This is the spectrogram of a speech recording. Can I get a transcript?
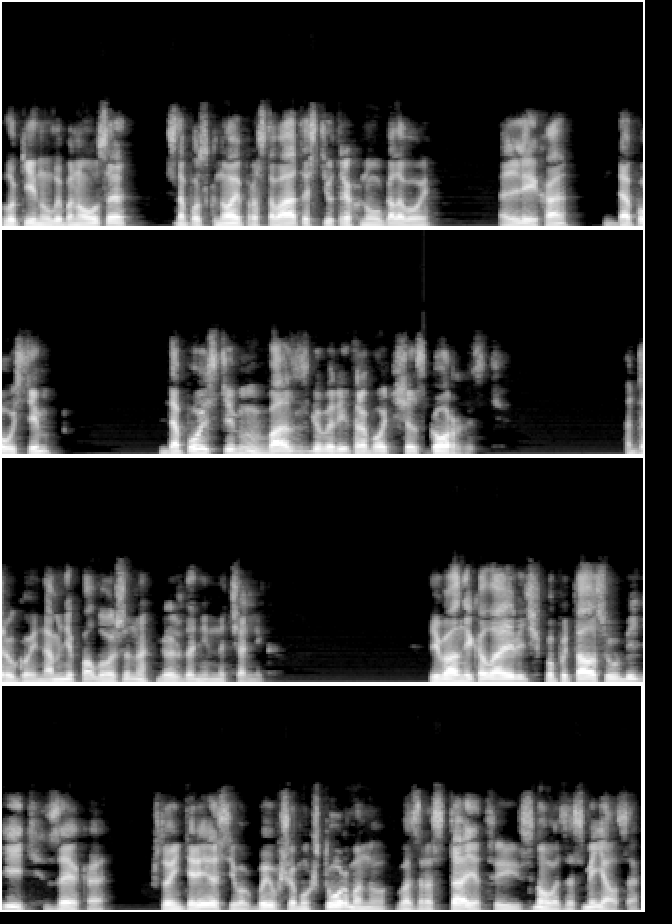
Лукин улыбнулся, с напускной простоватостью тряхнул головой. Лихо. Допустим. Допустим, вас, говорит рабочая с гордость. А другой нам не положено, гражданин начальник. Иван Николаевич попытался убедить зэка, что интерес его к бывшему штурману возрастает, и снова засмеялся.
